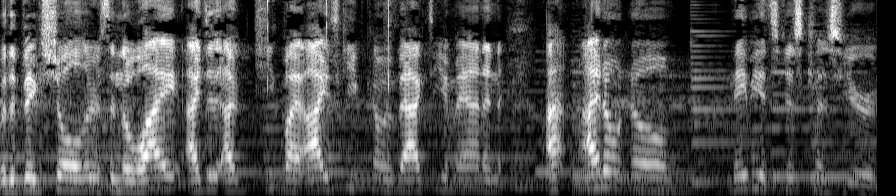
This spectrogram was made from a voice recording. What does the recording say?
with the big shoulders and the white. I just, I keep, my eyes keep coming back to you, man. And I, I don't know, maybe it's just because you're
